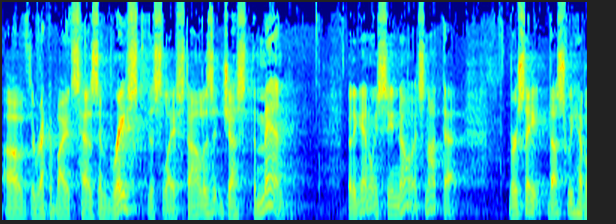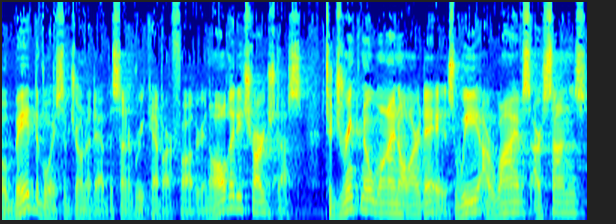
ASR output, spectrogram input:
of the Rechabites has embraced this lifestyle? Is it just the men? But again, we see no, it's not that. Verse 8 Thus we have obeyed the voice of Jonadab, the son of Rechab, our father, in all that he charged us, to drink no wine all our days, we, our wives, our sons,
